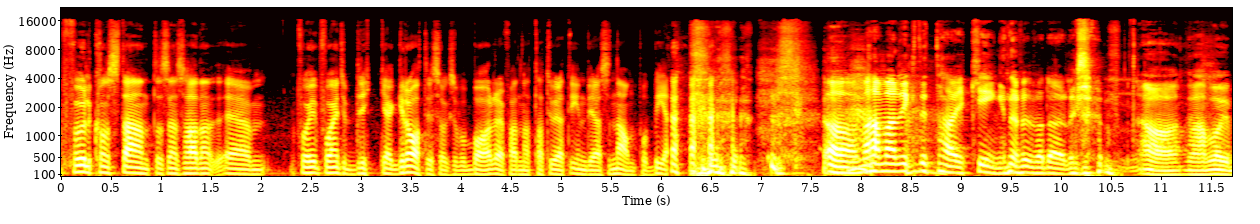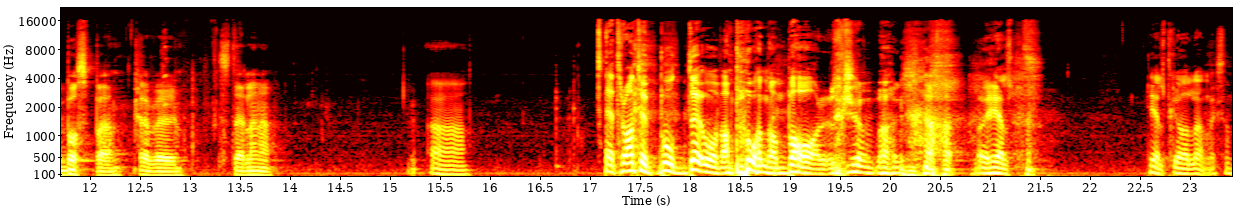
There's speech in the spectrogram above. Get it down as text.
full konstant och sen så hade han, ehm, får, får han typ dricka gratis också på barer för att han har tatuerat in deras namn på ben. Ja, men han var riktigt thai king när vi var där liksom. Ja, han var ju boss bara över ställena. Ja. Jag tror han typ bodde ovanpå någon bar liksom. Bara, var helt, helt galen liksom.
